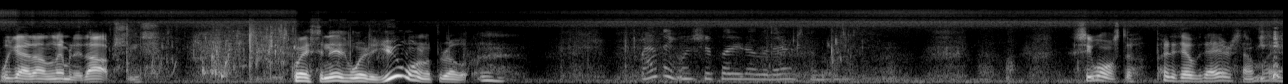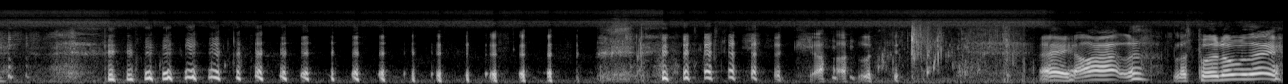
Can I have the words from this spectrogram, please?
We got unlimited options. Question is, where do you want to throw it? I think we should put it over there somewhere. She wants to put it over there somewhere. Golly. Hey, all right, let's, let's put it over there.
